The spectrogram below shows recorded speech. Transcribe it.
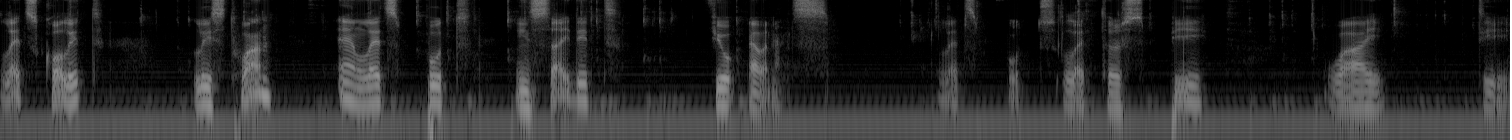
Let's call it list1 and let's put inside it few elements. Let's put letters P, Y, T,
